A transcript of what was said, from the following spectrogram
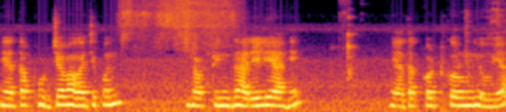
हे आता पुढच्या भागाची पण ड्राफ्टिंग झालेली आहे. हे आता कट करून घेऊया.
